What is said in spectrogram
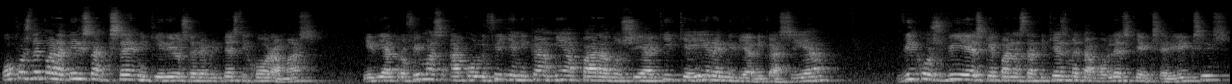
Όπως δεν παρατήρησαν ξένοι κυρίως ερευνητές στη χώρα μας, η διατροφή μας ακολουθεί γενικά μια παραδοσιακή και ήρεμη διαδικασία, δίχως βίες και επαναστατικές μεταβολές και εξελίξεις,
